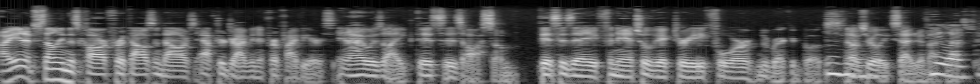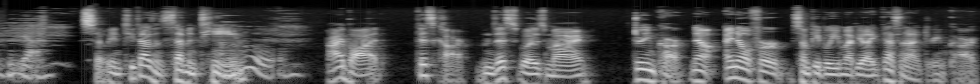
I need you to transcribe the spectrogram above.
I ended up selling this car for a thousand dollars after driving it for five years, and I was like, "This is awesome. This is a financial victory for the record books." I was mm-hmm. really excited about. He that. was, yeah. So in 2017, Oh. I bought this car. This was my dream car. Now, I know for some people you might be like, "That's not a dream car."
